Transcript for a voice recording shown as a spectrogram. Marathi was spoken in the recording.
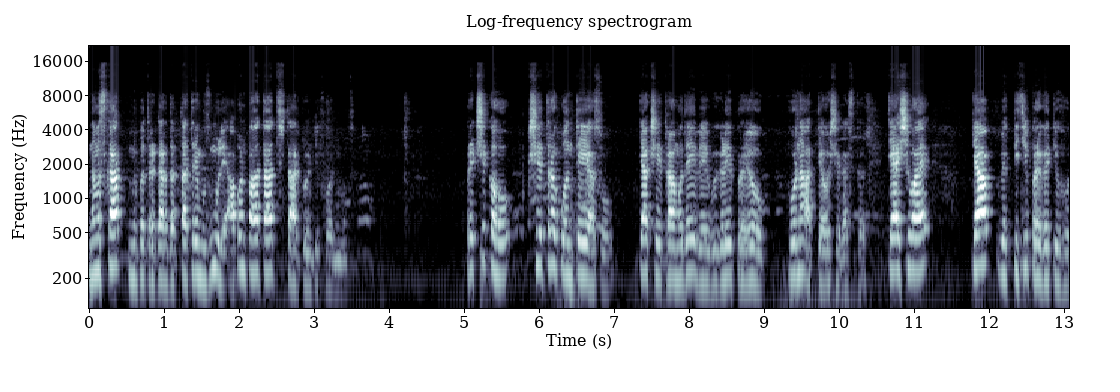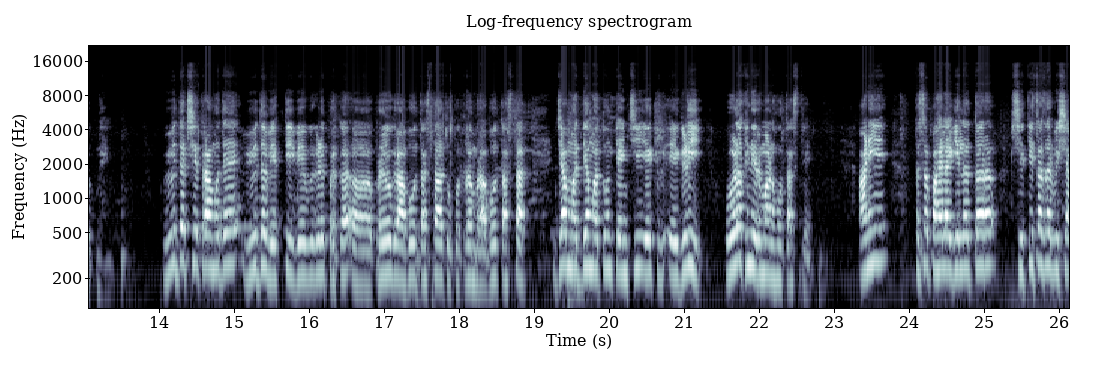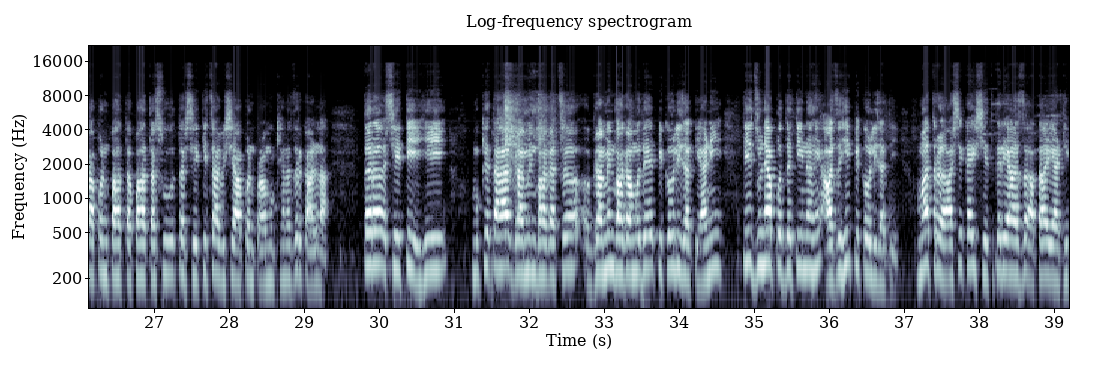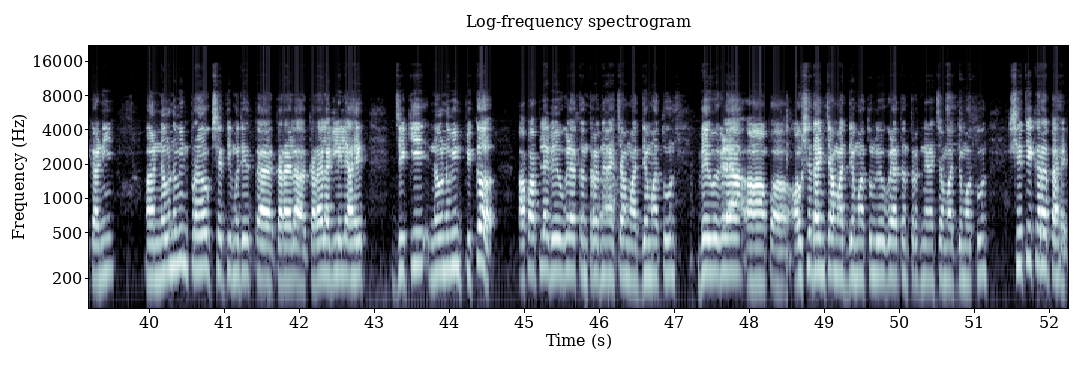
नमस्कार मी पत्रकार दत्तात्रय मुजमुले. आपण पाहत आहात स्टार ट्वेंटी फोर न्यूज प्रेक्षक हो क्षेत्र कोणतेही असो त्या क्षेत्रामध्ये वेगवेगळे प्रयोग होणं अत्यावश्यक असतं. त्याशिवाय त्या व्यक्तीची प्रगती होत नाही. विविध क्षेत्रामध्ये विविध व्यक्ती वेगवेगळे प्रक प्रयोग राबवत असतात उपक्रम राबवत असतात ज्या माध्यमातून त्यांची एक वेगळी ओळख निर्माण होत असते. आणि तसं पाहायला गेलं तर शेतीचा जर विषय आपण पाहता पाहत असू तर शेतीचा विषय आपण प्रामुख्यानं जर काढला तर शेती ही मुख्यतः ग्रामीण भागाचं ग्रामीण भागामध्ये पिकवली जाते आणि ती जुन्या पद्धतीनं हे आजही पिकवली जाते. मात्र असे काही शेतकरी आज आता या ठिकाणी नवनवीन प्रयोग शेतीमध्ये करायला करायला लागलेले आहेत जे की नवनवीन पिकं आपापल्या वेगवेगळ्या तंत्रज्ञानाच्या माध्यमातून वेगवेगळ्या औषधांच्या माध्यमातून वेगवेगळ्या तंत्रज्ञानाच्या माध्यमातून शेती करत आहेत.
